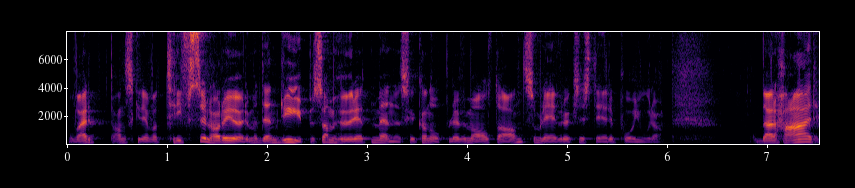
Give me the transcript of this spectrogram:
Og Verp han skrev at trivsel har å gjøre med den dype samhørigheten mennesker kan oppleve med alt annet som lever og eksisterer på jorda. Og Det er her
